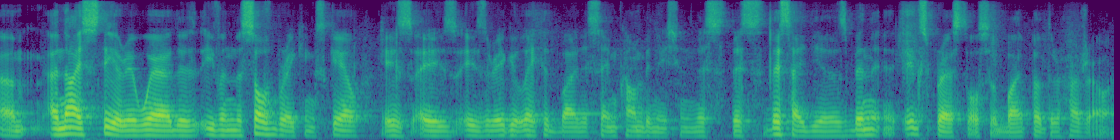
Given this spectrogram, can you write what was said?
um, a nice theory where the, even the soft breaking scale is, is, is regulated by the same combination. This, this, this idea has been expressed also by Petr Horava.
